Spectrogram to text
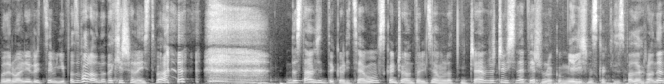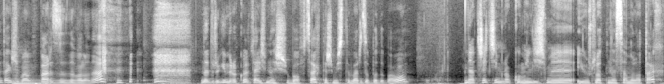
bo normalnie rodzice mi nie pozwolą na takie szaleństwa. Dostałam się do tego liceum, skończyłam to liceum lotnicze. Rzeczywiście na pierwszym roku mieliśmy skoki ze spadochronem, także byłam bardzo zadowolona. Na drugim roku lataliśmy na śrubowcach, też mi się to bardzo podobało. Na trzecim roku mieliśmy już loty na samolotach.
